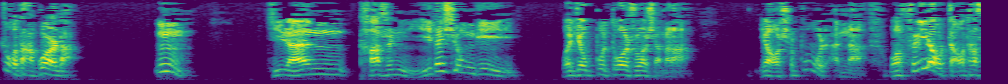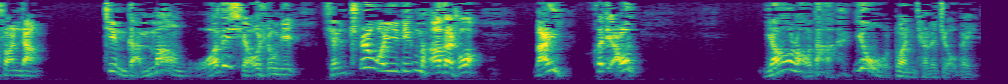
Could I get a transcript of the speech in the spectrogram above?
做大官的。嗯，既然他是你的兄弟，我就不多说什么了。要是不然呢，我非要找他算账。竟敢骂我的小兄弟，先吃我一钉耙再说。来，喝酒。姚老大又端起了酒杯。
